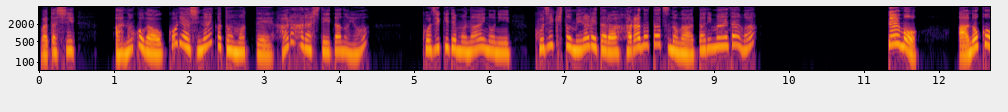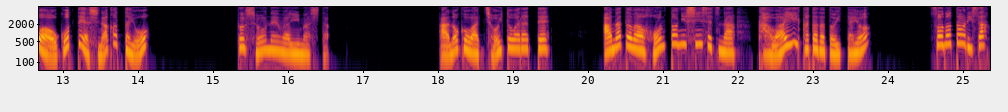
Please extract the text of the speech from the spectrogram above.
私、あの子が怒りゃしないかと思ってハラハラしていたのよ。小じきでもないのに、小じきと見られたら腹の立つのが当たり前だわ。でも、あの子は怒ってやしなかったよ。と少年は言いました。あの子はちょいと笑って、あなたは本当に親切な可愛い方だと言ったよ。その通りさ。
